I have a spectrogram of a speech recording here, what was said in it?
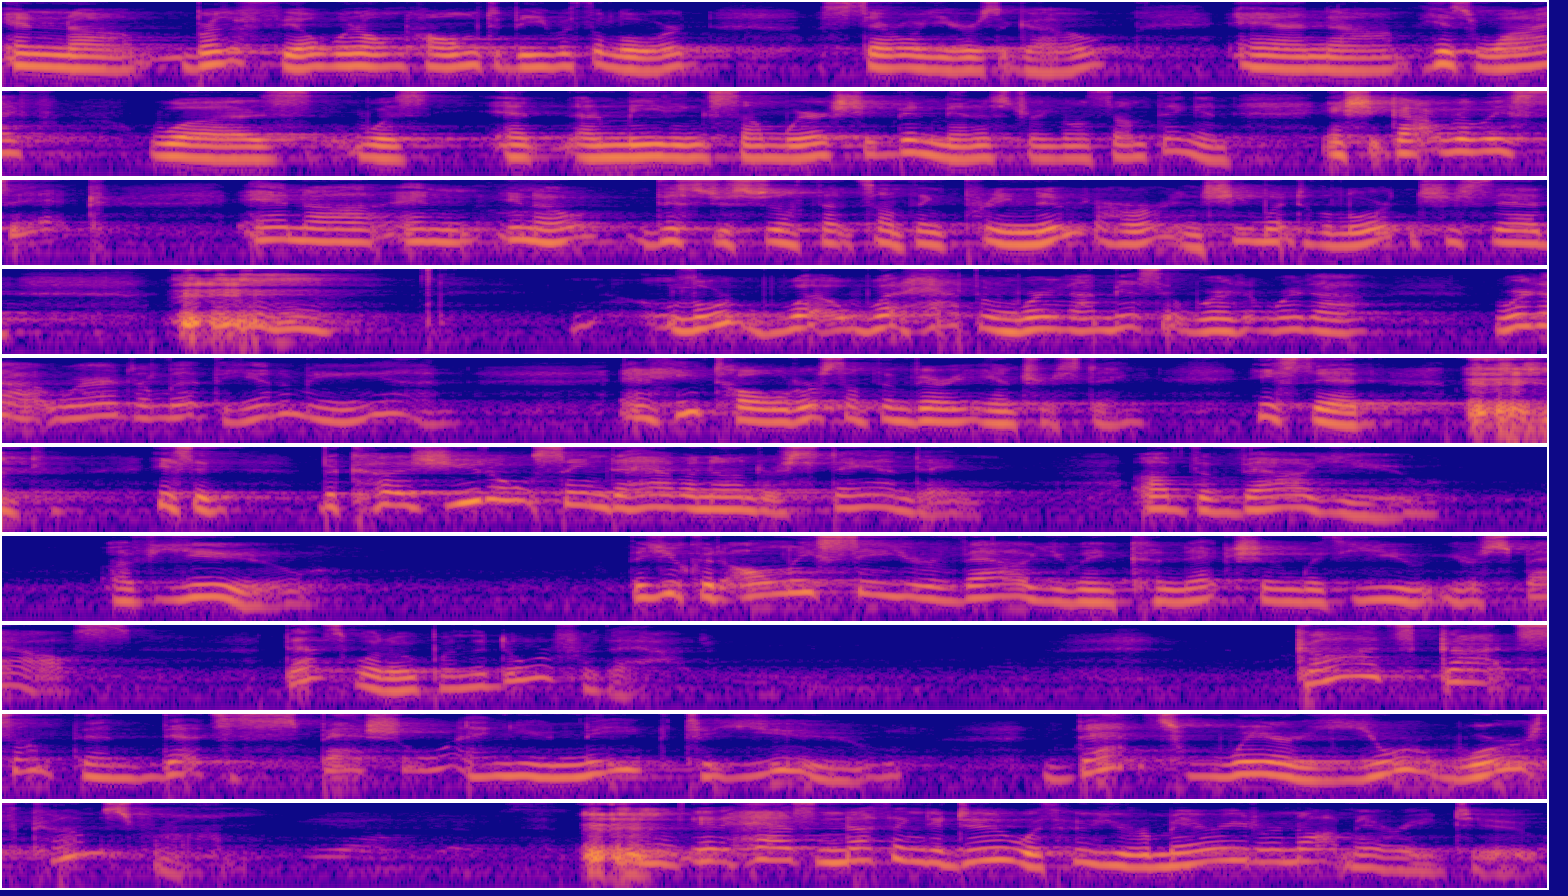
And uh, Brother Phil went on home to be with the Lord several years ago. And uh, his wife was, was at a meeting somewhere. She'd been ministering on something, and, and she got really sick. And, uh, and, you know, this just something pretty new to her. And she went to the Lord and she said, Lord, what, what happened? Where did I miss it? Where, where, did I, where, did I, where did I let the enemy in? And he told her something very interesting. He said, he said, because you don't seem to have an understanding of the value of you, that you could only see your value in connection with you, your spouse. That's what opened the door for that. God's got something that's special and unique to you. That's where your worth comes from. it has nothing to do with who you're married or not married to.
